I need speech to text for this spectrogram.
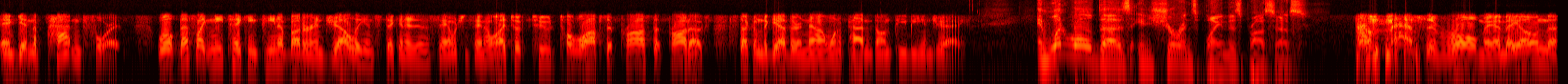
and getting a patent for it well, that's like me taking peanut butter and jelly and sticking it in a sandwich and saying, "Well, I took two total opposite products, stuck them together, and now I want a patent on PB and J." And what role does insurance play in this process? a massive role, man. They own the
